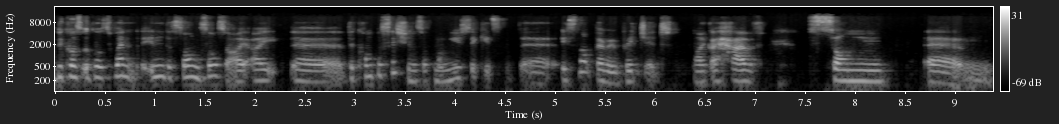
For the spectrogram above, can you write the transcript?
because of course when in the songs also I, I uh, the compositions of my music is uh, it's not very rigid. Like I have some um,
